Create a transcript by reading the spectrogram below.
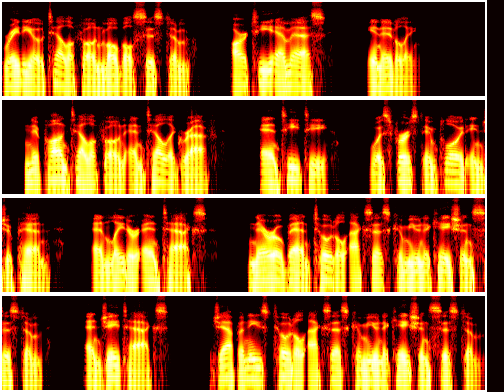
Radio Telephone Mobile System, RTMS, in Italy. Nippon Telephone and Telegraph, NTT, was first employed in Japan, and later NTACS, Narrowband Total Access Communication System, and JTACS, Japanese Total Access Communication System.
